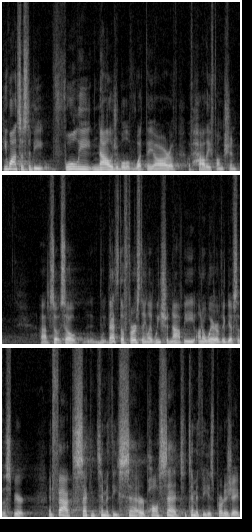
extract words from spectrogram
He wants us to be fully knowledgeable of what they are, of, of how they function. Um, so, so that's the first thing. Like, we should not be unaware of the gifts of the Spirit. In fact, Second Timothy said, or Paul said to Timothy, his protege,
